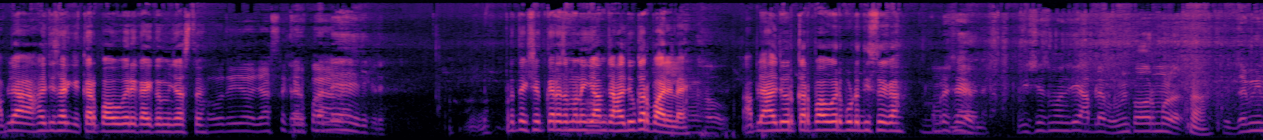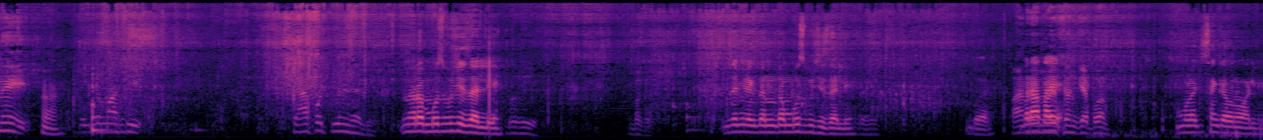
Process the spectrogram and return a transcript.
आपल्या हळदीसारखी करपा वगैरे काही कमी जास्त? हो त्याच्यावर जास्त करपा आहे तिकडे. प्रत्येक शेतकऱ्याचं म्हणणं की आमच्या हळदीवर करपा आलेला आहे. हो. आपल्या हळदीवर करपा वगैरे कुठं दिसतोय का? साहेब विशेष म्हणजे आपल्या भूमिपावर मुळे हां. जमीन आहे हां. एकदम अशी झाली. नरम भुसभुशीत झाली. आहे बघी. जमीन एकदम नरम भुसभुशीत झाली. बरं. बरं आता पाण्याची संख्या पण. मुळाची संख्या पण वाढली.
